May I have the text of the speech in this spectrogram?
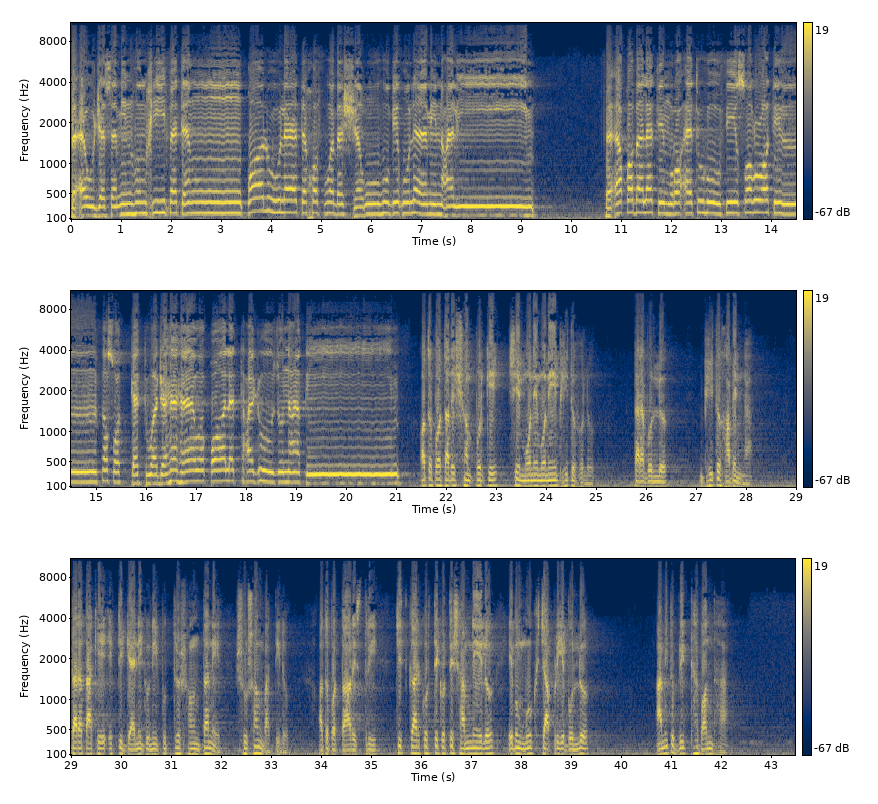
فأوجس منهم خيفة قالوا لا تخف وبشروه بغلام عليم فأقبلت امرأته في صرة فصكت وجهها وقالت عجوز عقيم অতপর তাদের সম্পর্কে সে মনে মনে ভীত হল তারা বলল ভীত হবেন না তারা তাকে একটি জ্ঞানীগুণী পুত্র সন্তানের সুসংবাদ দিল অতপর তার স্ত্রী চিৎকার করতে করতে সামনে এলো এবং মুখ চাপড়িয়ে বলল আমি তো বৃদ্ধা বন্ধা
